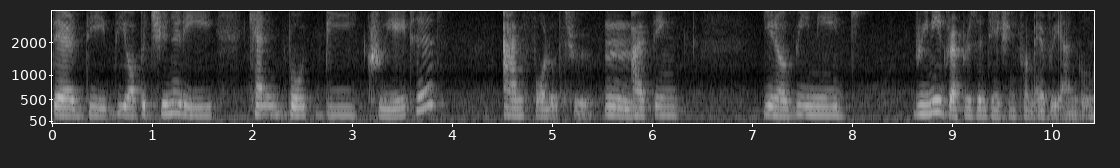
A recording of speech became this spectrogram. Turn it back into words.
there the the opportunity can both be created and followed through. Mm. I think, you know, we need we need representation from every angle.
